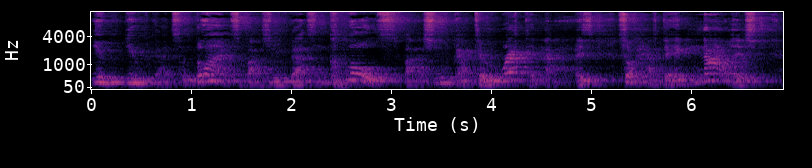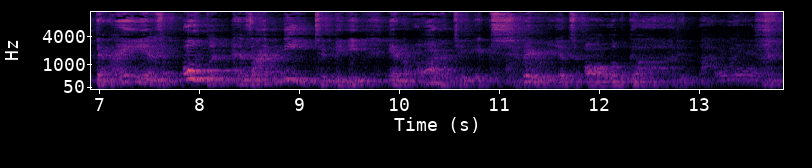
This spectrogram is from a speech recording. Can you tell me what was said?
you, you've got some blind spots, you've got some closed spots, you've got to recognize, so I have to acknowledge that I ain't as open as I need to be order to experience all of God. In my life.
